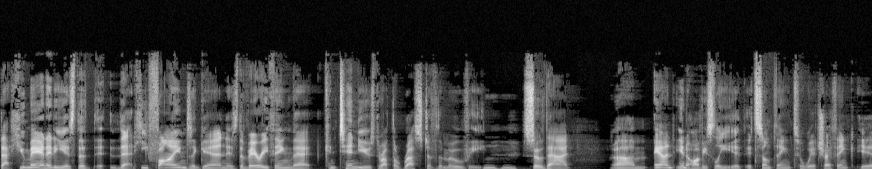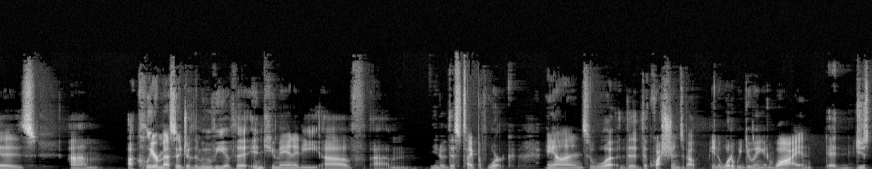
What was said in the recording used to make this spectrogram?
that humanity is the that he finds again is the very thing that continues throughout the rest of the movie mm-hmm. so that um and you know obviously it, it's something to which i think is um a clear message of the movie of the inhumanity of um you know this type of work. And what the the questions about you know what are we doing and why? And just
